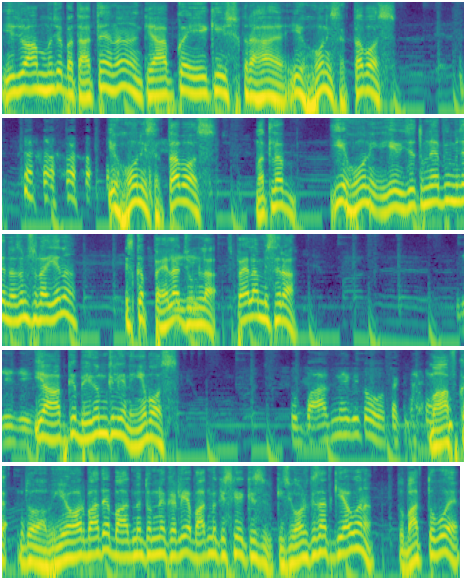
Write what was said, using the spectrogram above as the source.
ये जो आप मुझे बताते हैं ना कि आपका एक ही इश्क रहा है ये हो नहीं सकता बॉस। ये हो नहीं सकता बॉस। मतलब ये हो नहीं ये जो तुमने अभी मुझे नजम सुनाई है ना इसका पहला जुमला पहला मिसरा जी जी। ये आपके बेगम के लिए नहीं है बॉस। तो बाद में भी तो हो सकता है। माफ़ कर दो अब ये और बात है बाद में तुमने कर लिया बाद में किसके किस किसी और के साथ किया होगा ना तो बात तो वो है।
